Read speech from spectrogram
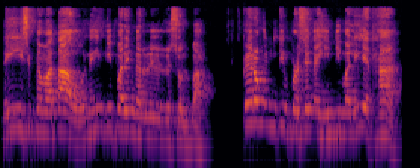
naiisip ng mga tao na hindi pa rin nare-resolba. Pero ang 18% ay hindi maliit ha.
